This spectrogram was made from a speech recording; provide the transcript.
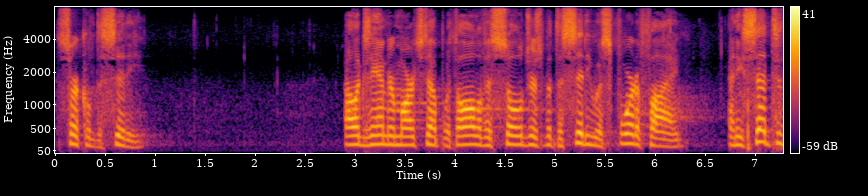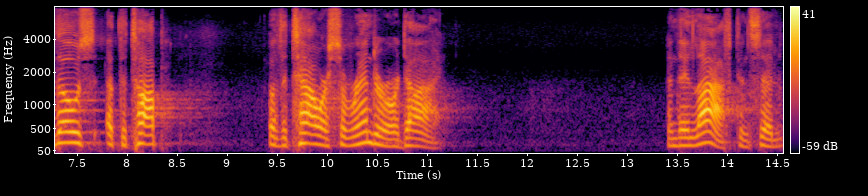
circled the city. Alexander marched up with all of his soldiers, but the city was fortified. And he said to those at the top of the tower, Surrender or die. And they laughed and said,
